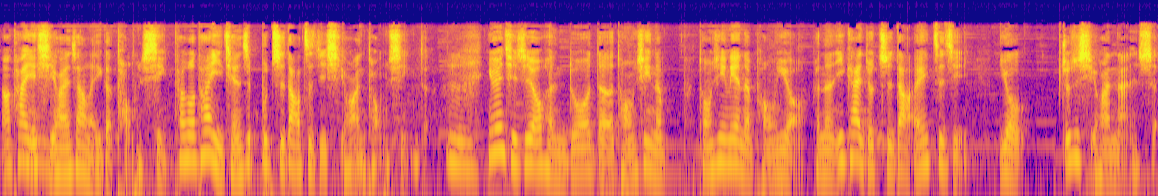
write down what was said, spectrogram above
然后他也喜欢上了一个同性。他说他以前是不知道自己喜欢同性的，嗯。因为其实有很多的同性的同性恋的朋友，可能一开始就知道，哎，自己有就是喜欢男生。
